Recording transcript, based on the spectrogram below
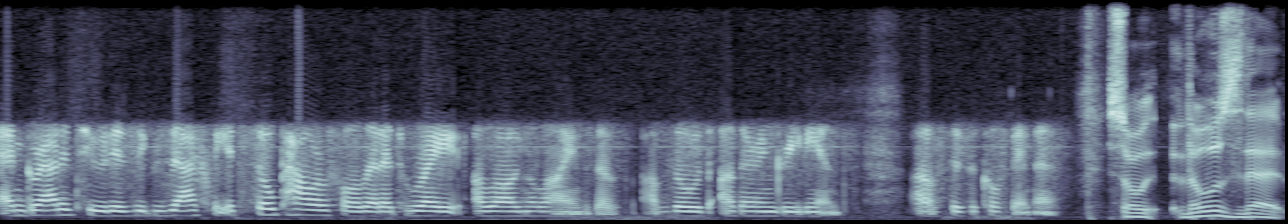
and gratitude is exactly. It's so powerful that it's right along the lines of of those other ingredients of physical fitness. So those that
